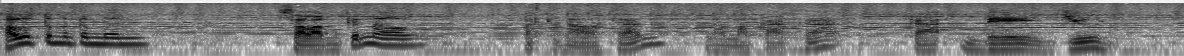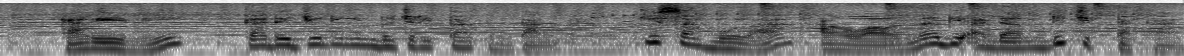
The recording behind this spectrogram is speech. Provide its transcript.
Halo teman-teman, salam kenal. Perkenalkan, nama kakak Kak Dejun. Kali ini Kak Dejun ingin bercerita tentang kisah mula awal Nabi Adam diciptakan.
